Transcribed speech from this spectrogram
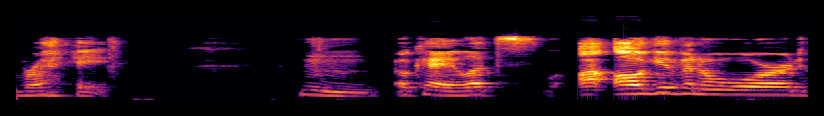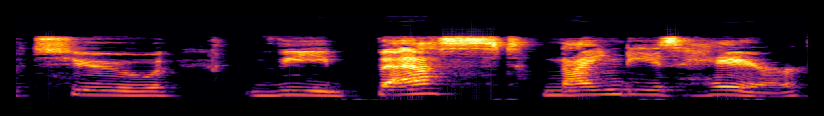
right. Hmm. Okay, let's. I'll give an award to the best '90s hair,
